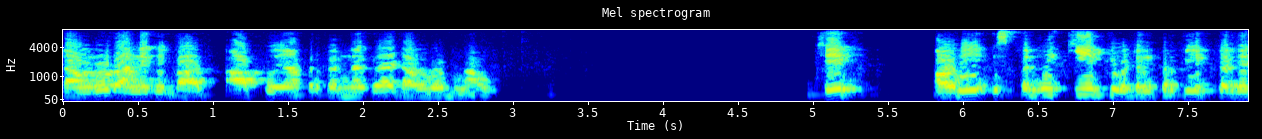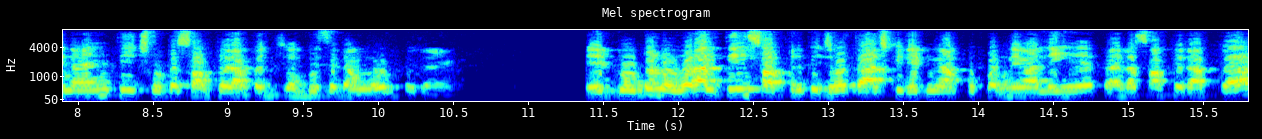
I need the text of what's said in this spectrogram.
डाउनलोड आने के बाद आपको यहाँ पर करना क्या है? डाउनलोड नाउ ठीक और ये इस पर भी कीप के बटन पर क्लिक कर देना है तो ये छोटा सॉफ्टवेयर आपका जल्दी से डाउनलोड हो जाएगा। एक टोटल ओवरऑल तीन सॉफ्टवेयर की ज़रूरत आज की डेट में आपको पढ़ने वाली है। पहला सॉफ्टवेयर आपका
